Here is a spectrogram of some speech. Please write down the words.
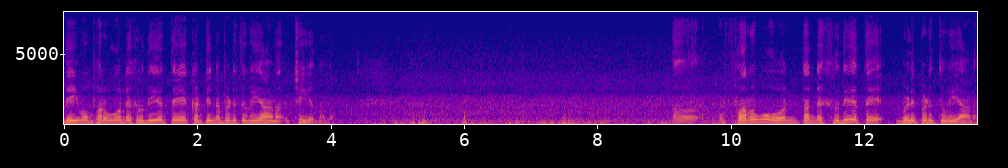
ദൈവം ഫറവോന്റെ ഹൃദയത്തെ കഠിനപ്പെടുത്തുകയാണ് ചെയ്യുന്നത്. ഫറവോൻ തന്റെ ഹൃദയത്തെ വെളിപ്പെടുത്തുകയാണ്.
